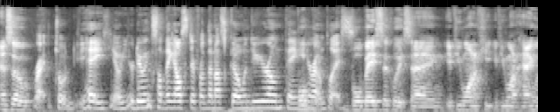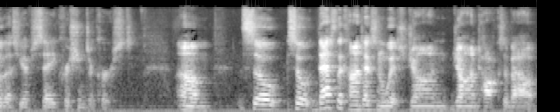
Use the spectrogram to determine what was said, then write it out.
And so, right, told hey, you know, you're doing something else different than us. Go and do your own thing well, in your own place. Well, basically saying if you want to keep, if you want to hang with us, you have to say Christians are cursed. Um, so, so that's the context in which John John talks about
